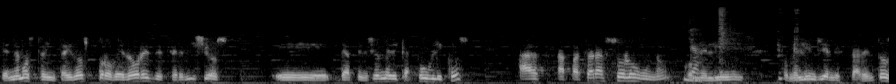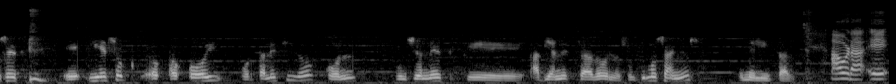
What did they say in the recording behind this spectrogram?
tenemos 32 proveedores de servicios eh, de atención médica públicos, a, pasar a solo uno con el IMSS, con el IMSS Bienestar. Entonces, eh, y eso hoy fortalecido con funciones que habían estado en los últimos años en el INSABI. Ahora, eh,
